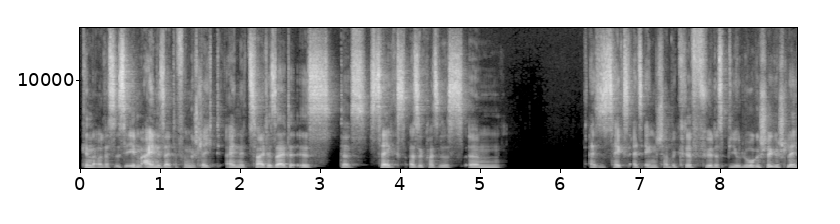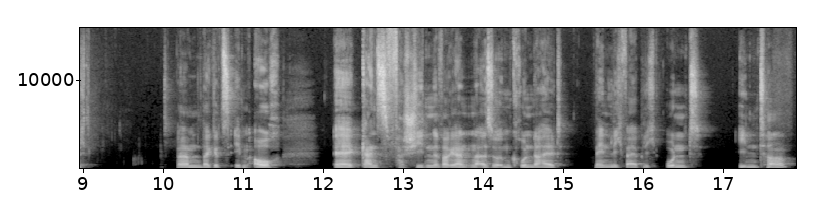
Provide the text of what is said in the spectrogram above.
Genau, das ist eben eine Seite von Geschlecht. Eine zweite Seite ist das Sex, also quasi das, ähm, also Sex als englischer Begriff für das biologische Geschlecht. Ähm, da gibt es eben auch äh, ganz verschiedene Varianten, also im Grunde halt männlich, weiblich und inter.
